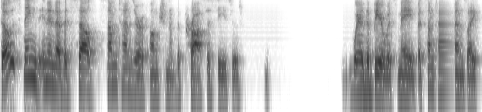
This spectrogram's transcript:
those things in and of itself sometimes are a function of the processes with where the beer was made. But sometimes like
